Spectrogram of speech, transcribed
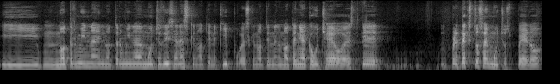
y no termina y no termina. Muchos dicen es que no tiene equipo, es que no, tiene, no tenía caucheo, es que pretextos hay muchos, pero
